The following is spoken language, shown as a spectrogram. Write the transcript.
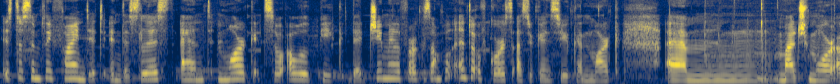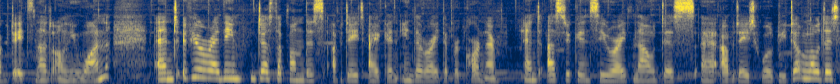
is to simply find it in this list and mark it. So I will pick the Gmail, for example. And of course, as you can see, you can mark um, much more updates, not only one. And if you're ready, just tap on this update icon in the right upper corner. And as you can see right now, this uh, update will be downloaded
